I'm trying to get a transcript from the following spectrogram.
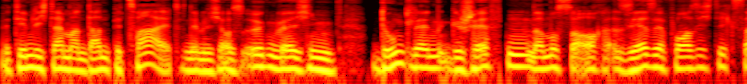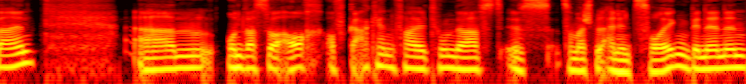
mit dem dich dein Mandant bezahlt, nämlich aus irgendwelchen dunklen Geschäften, da musst du auch sehr, sehr vorsichtig sein. Ähm, und was du auch auf gar keinen Fall tun darfst, ist zum Beispiel einen Zeugen benennen,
